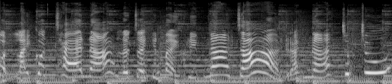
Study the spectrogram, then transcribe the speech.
กดไลค์กดแชร์นะ แล้วเจอกันใหม่คลิปหน้าจ้า รักนะ จุ๊บจุ๊บ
